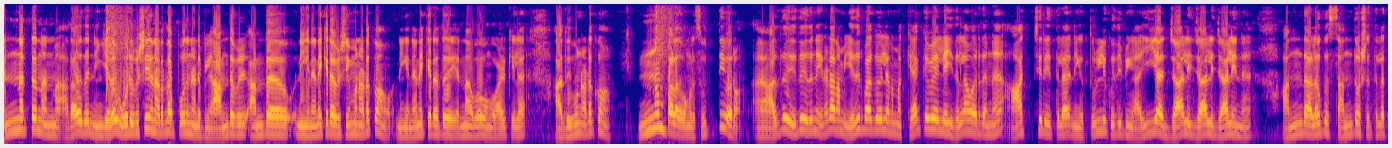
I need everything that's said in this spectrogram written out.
எண்ணற்ற நன்மை. அதாவது நீங்கள் ஏதோ ஒரு விஷயம் நடந்தால் போதும்னு நினைப்பீங்க. அந்த வி அந்த நீங்கள் நினைக்கிற விஷயமும் நடக்கும். நீங்கள் நினைக்கிறது என்னவோ உங்கள் வாழ்க்கையில் அதுவும் நடக்கும். இன்னும் பல உங்களை சுற்றி வரும். அது இது இதுன்னு என்னடா நம்ம எதிர்பார்க்கவே இல்லை நம்ம கேட்கவே இல்லையே. இதெல்லாம் வருதுன்னு ஆச்சரியத்தில் நீங்கள் துள்ளி குதிப்பீங்க. ஐயா ஜாலி ஜாலி ஜாலின்னு அந்த அளவுக்கு சந்தோஷத்தில்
